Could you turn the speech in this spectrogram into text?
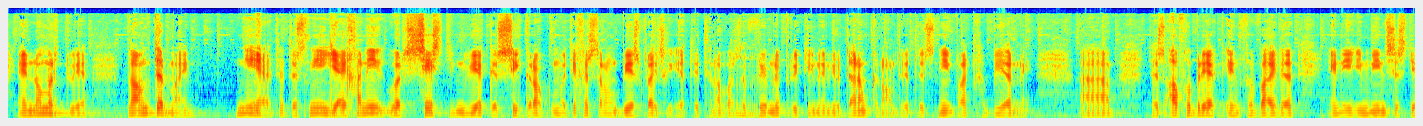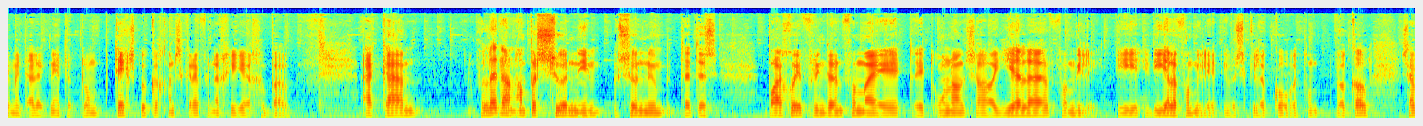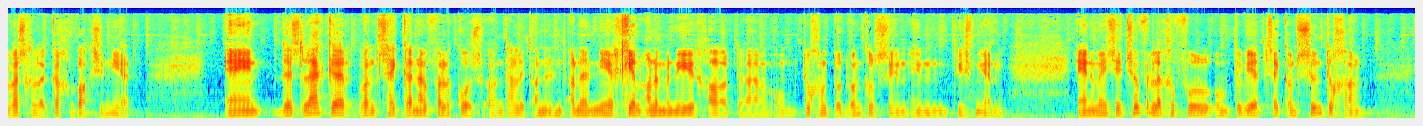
En nommer 2, langtermyn Nee, dit is nie jy gaan nie oor 16 weke siek raak omdat jy gisteraan beesvleis geëet het en dan was 'n vreemde proteïen in jou darmkanaal. Dit is nie wat gebeur nie. Ehm uh, dit is afgebreek en verwyder en die immuunstelsel het eintlik net 'n klomp teksboeke gaan skryf en 'n geheue gebou. Ek ehm um, wil dit dan amper so neem, so noem. Dit is baie goeie vriendin van my het het onlangs haar hele familie, die die hele familie het iewerskielik COVID ontwikkel. Sy was gelukkig gevaksinereer. En dis lekker want sy kan nou vir hulle kos want hulle het ander ander nie geen ander manier gehad um, om toegang tot winkels en en dis meer nie. En mense het so verlig gevoel om te weet sy kan soontoe gaan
